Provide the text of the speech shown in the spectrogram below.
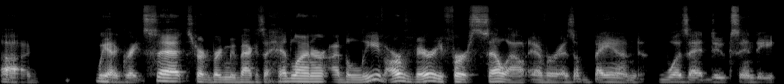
Uh, we had a great set started bringing me back as a headliner. I believe our very first sellout ever as a band was at duke's indy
